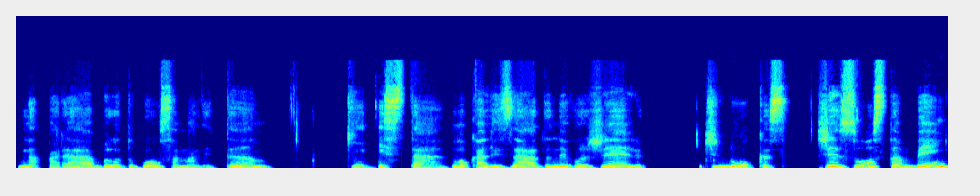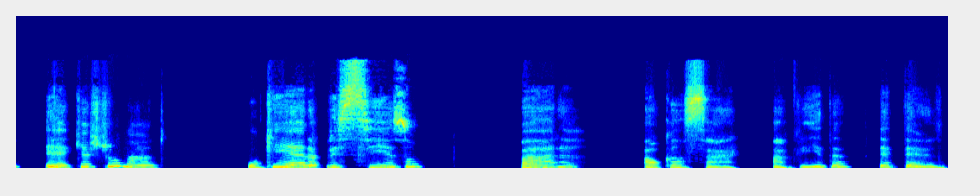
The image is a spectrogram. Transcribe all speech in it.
Na parábola do bom samaritano, que está localizada no Evangelho de Lucas, Jesus também é questionado. O que era preciso para alcançar a vida eterna?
